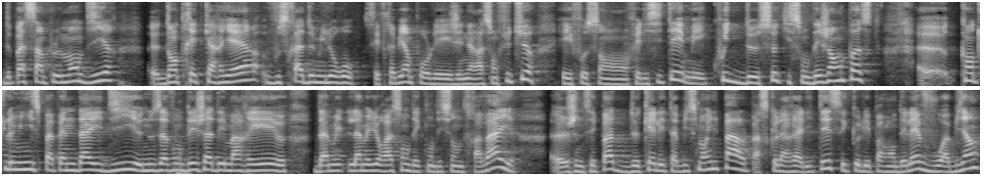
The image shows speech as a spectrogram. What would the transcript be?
de pas simplement dire euh, d'entrée de carrière, vous serez à 2000 euros. C'est très bien pour les générations futures, et il faut s'en féliciter, mais quid de ceux qui sont déjà en poste? Euh, Quand le ministre Papendai dit euh, nous avons déjà démarré l'amélioration des conditions de travail, je ne sais pas de quel établissement il parle parce que la réalité, c'est que les parents d'élèves voient bien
